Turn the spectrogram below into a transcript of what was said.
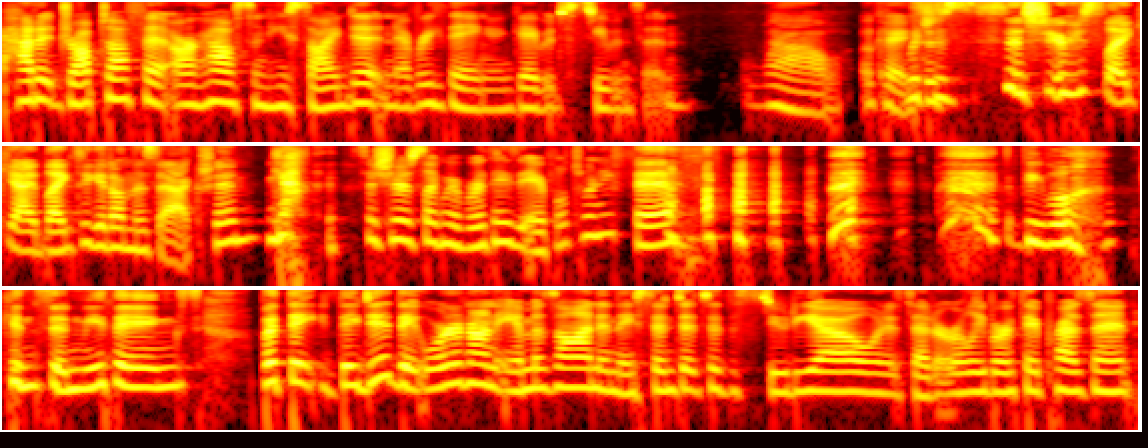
had it dropped off at our house, and he signed it and everything and gave it to Stevenson. Wow. Okay. Which so, is- so she was like, yeah, I'd like to get on this action. Yeah. So she was like, my birthday's April 25th. People can send me things. But they they did. They ordered on Amazon and they sent it to the studio and it said early birthday present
